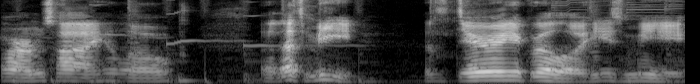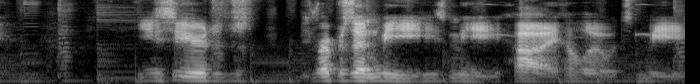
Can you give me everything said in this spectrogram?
arms high, hello, uh, that's me. That's Darian Quilloy. He's me. He's here to just represent me. He's me. Hi, hello, it's me.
